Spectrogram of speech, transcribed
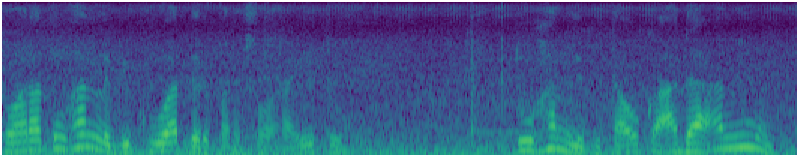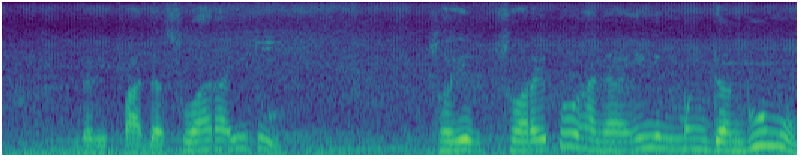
Suara Tuhan lebih kuat daripada suara itu. Tuhan lebih tahu keadaanmu daripada suara itu. Suara itu hanya ingin mengganggumu,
